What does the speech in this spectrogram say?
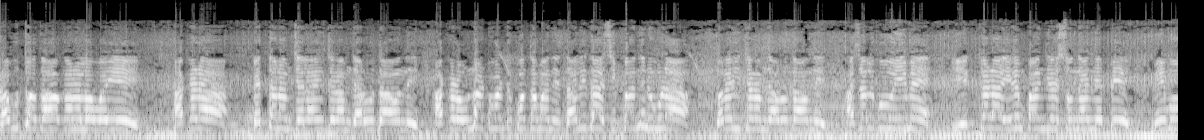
ప్రభుత్వ దవాఖానలో పోయి అక్కడ పెత్తనం చెలాయించడం జరుగుతూ ఉంది. అక్కడ ఉన్నటువంటి కొంతమంది దళిత సిబ్బందిని కూడా తొలగించడం జరుగుతూ ఉంది. అసలుకు ఈమె ఎక్కడ ఏం పని చేస్తుందని చెప్పి మేము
